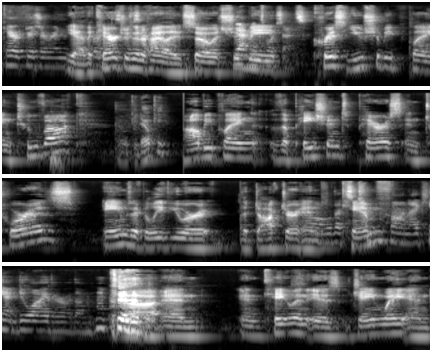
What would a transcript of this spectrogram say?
characters are in. Yeah, the characters that are highlighted. So it should That makes be more sense. Chris. You should be playing Tuvok. Okie dokie. I'll be playing the patient, Paris, and Torres. Ames, I believe you are the doctor and Oh, that's too Kim. fun. I can't do either of them. uh, and and Caitlin is Janeway and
